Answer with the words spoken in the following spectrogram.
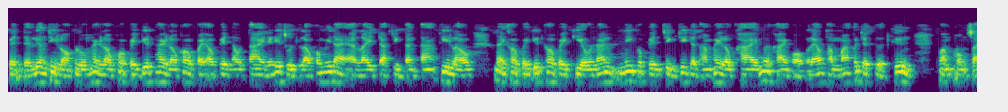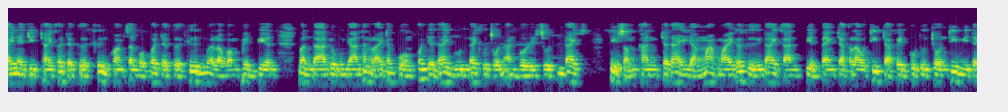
เป็นแต่เรื่องที่หลอกลวงให้เราเข้าไปยึดให้เราเข้าไปเอาเป็นเอาตายในที่สุดเราก็ไม่ได้อะไรจากสิ่งต่างๆ ที่เราได้เข้าไปยึดเข้าไปเกี่ยวนั้น นี่ก็เป็นสิ่งที่จะทำให้เราคลายเมื่อคลายออกแล้วธรรมะก็จะเกิดขึ้น ความผ่องใสในจิตใจก็จะเกิดขึ้นความสงบก็จะเกิดขึ้นเมื่อเราบำเพ็ญเพียรบรรดาดวงวิญญาณทั้งหลายทั้งปวงก็จะได้บุญได้กุศลอันบริสุทธิ์ได้ ที่สำคัญจะได้อย่างมากมายก็คือได้การเปลี่ยนแปลงจากเราที่จะเป็นปุถุชนที่มีแต่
